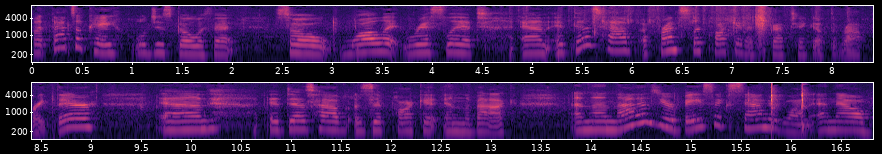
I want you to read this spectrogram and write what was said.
but that's okay. We'll just go with it. So wallet, wristlet, and it does have a front slip pocket. I forgot to take out the wrap right there. And it does have a zip pocket in the back. And then that is your basic standard one. And now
